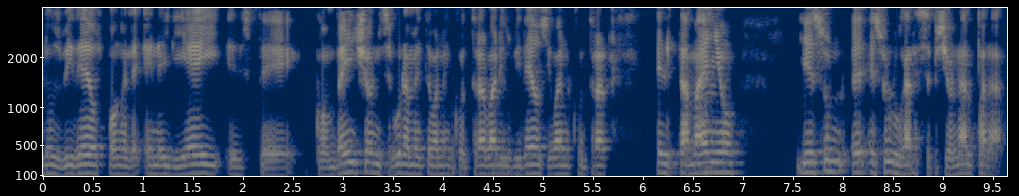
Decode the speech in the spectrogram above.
los videos, pónganle NADA este, Convention seguramente van a encontrar varios videos y van a encontrar el tamaño y es un, e, es un lugar excepcional para,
